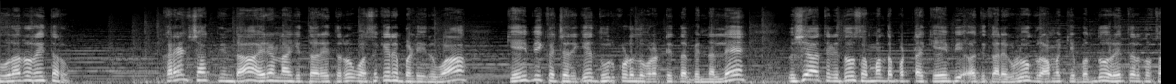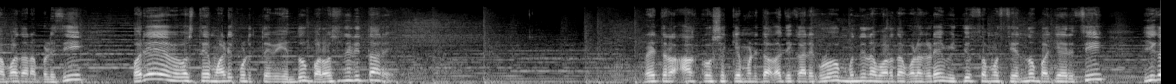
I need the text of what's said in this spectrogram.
ನೂರಾರು ರೈತರು. ಕರೆಂಟ್ ಶಾಕ್ನಿಂದ ಐರನ್ ಆಗಿದ್ದ ರೈತರು ಹೊಸಕೆರೆ ಬಳಿ ಇರುವ ಕೆಬಿ ಕಚೇರಿಗೆ ದೂರು ಕೊಡಲು ಹೊರಟಿದ್ದ ಬೆನ್ನಲ್ಲೇ ವಿಷಯ ತಿಳಿದು ಸಂಬಂಧಪಟ್ಟ ಕೆಬಿ ಅಧಿಕಾರಿಗಳು ಗ್ರಾಮಕ್ಕೆ ಬಂದು ರೈತರನ್ನು ಸಮಾಧಾನಪಡಿಸಿ ಪರ್ಯಾಯ ವ್ಯವಸ್ಥೆ ಮಾಡಿಕೊಡುತ್ತೇವೆ ಎಂದು ಭರವಸೆ ನೀಡಿದ್ದಾರೆ. ರೈತರ ಆಕ್ರೋಶಕ್ಕೆ ಮಣಿದ ಅಧಿಕಾರಿಗಳು ಮುಂದಿನ ವಾರದ ಒಳಗಡೆ ವಿದ್ಯುತ್ ಸಮಸ್ಯೆಯನ್ನು ಬಗೆಹರಿಸಿ ಈಗ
